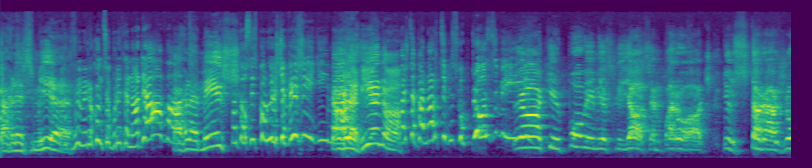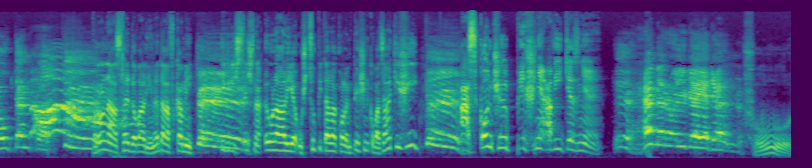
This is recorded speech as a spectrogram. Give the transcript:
Tahle zmije. Vy mi dokonce budete nadávat. Tahle myš. No to si spolu ještě vyřídíme. Tahle hyena. Až se. Já ti povím, jestli já jsem paroháč. Ty stará žloutenka. Ty. Pro nás sledovali nadávkami, ty. i když slečna Eulálie už cupitala kolem Pěšinkova zátiší ty. a skončil pišně a vítězně. Hemeroide jeden. Fuj.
